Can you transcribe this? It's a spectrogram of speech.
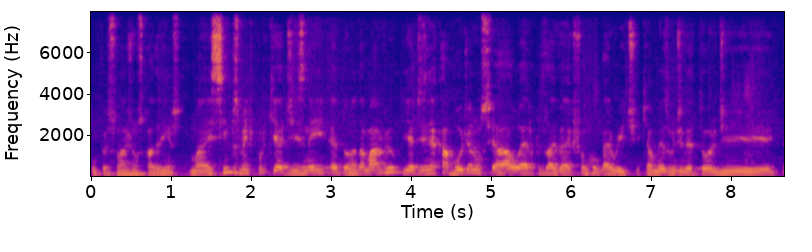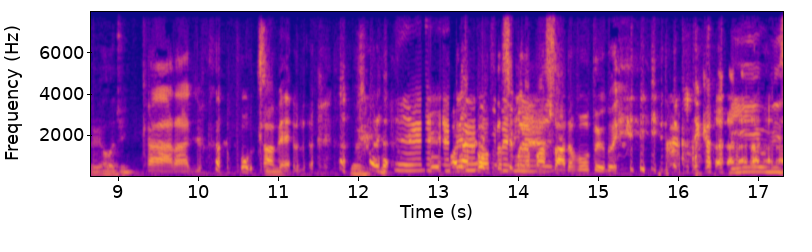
o personagem nos quadrinhos, mas simplesmente porque a Disney é dona da Marvel e a Disney acabou de anunciar o Hércules live action com o Guy Ritchie, que é o mesmo diretor de é, Aladdin. Caralho. Puta Sim. merda. Olha a pauta da semana passada voltando aí. Filmes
